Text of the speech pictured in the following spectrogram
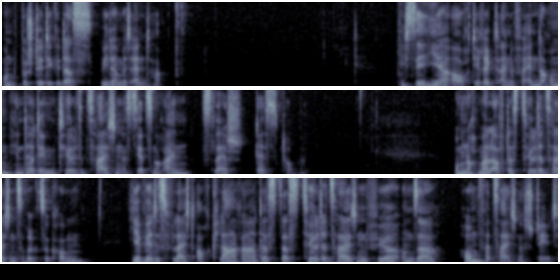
und bestätige das wieder mit Enter. Ich sehe hier auch direkt eine Veränderung. Hinter dem Tildezeichen ist jetzt noch ein Slash Desktop. Um nochmal auf das Tildezeichen zurückzukommen, hier wird es vielleicht auch klarer, dass das Tildezeichen für unser Home-Verzeichnis steht.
